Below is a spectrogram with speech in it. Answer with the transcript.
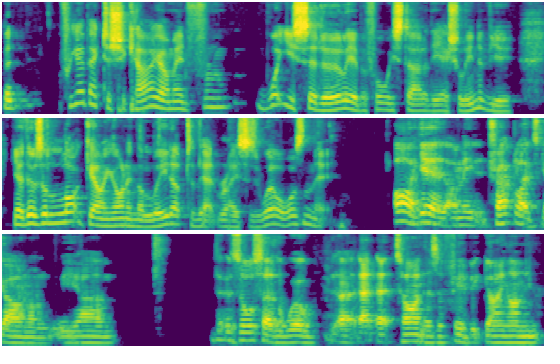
But if we go back to Chicago, I mean, from what you said earlier before we started the actual interview, you know, there was a lot going on in the lead up to that race as well, wasn't there? Oh yeah, I mean, truckloads going on. We um, there's also the world uh, at that time. There's a fair bit going on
